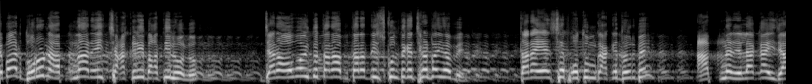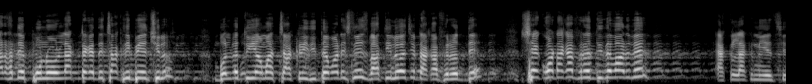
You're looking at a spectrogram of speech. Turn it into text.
এবার ধরুন আপনার এই চাকরি বাতিল হলো, যারা অবৈধ তারা তারা তো স্কুল থেকে ছাঁটাই হবে। তারা এসে প্রথম কাকে ধরবে? আপনার এলাকায় যার হাতে পনেরো লাখ টাকাতে চাকরি পেয়েছিল, বলবে, তুই আমার চাকরি দিতে পারিস নি, বাতিল হয়েছে, টাকা ফেরত দে। সে ক টাকা ফেরত দিতে পারবে? এক লাখ নিয়েছে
